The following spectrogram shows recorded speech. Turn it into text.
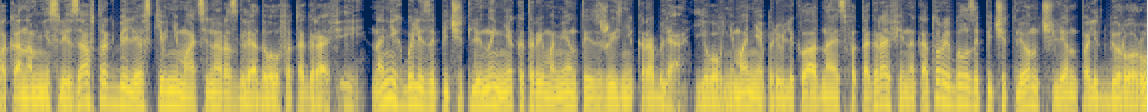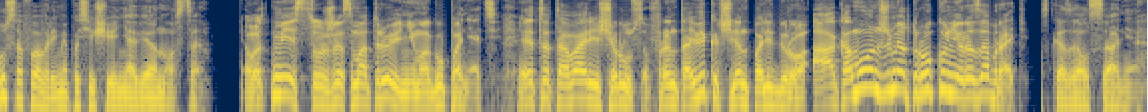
Пока нам несли завтрак, Белевский внимательно разглядывал фотографии. На них были запечатлены некоторые моменты из жизни корабля. Его внимание привлекла одна из фотографий, на которой был запечатлен член Политбюро Русов во время посещения авианосца. «Вот месяц уже смотрю и не могу понять. Это товарищ Русов, фронтовик и член Политбюро. А кому он жмет руку, не разобрать?» — сказал Саня.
